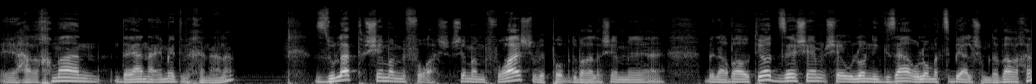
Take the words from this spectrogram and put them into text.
אה, הרחמן, דיין האמת וכן הלאה. זולת שם המפורש. שם המפורש, ופה מדובר על השם אה, בין ארבע אותיות, זה שם שהוא לא נגזר, הוא לא מצביע על שום דבר אחר.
